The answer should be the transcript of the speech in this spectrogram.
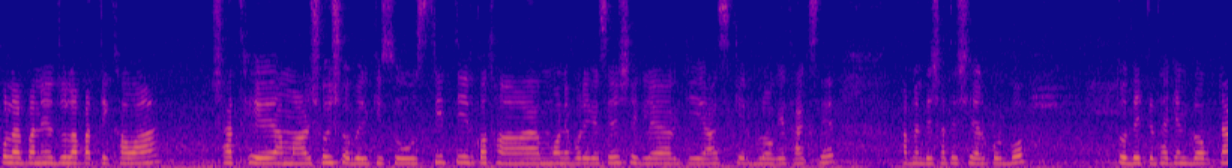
পোলার পানের জোলাপাতি খাওয়া, সাথে আমার শৈশবের কিছু স্মৃতির কথা মনে পড়ে গেছে, সেগুলো আর কি আজকের ব্লগে থাকছে। আপনাদের সাথে শেয়ার করব। তো দেখতে থাকেন ব্লগটা।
